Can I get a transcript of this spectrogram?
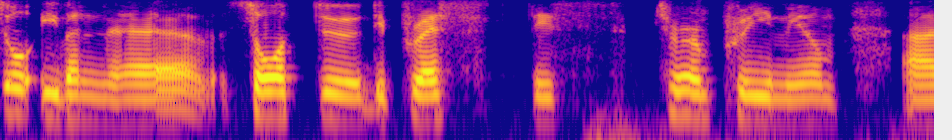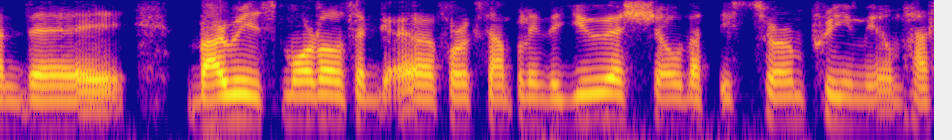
so even uh, sought to depress this term premium, and uh, various models, uh, for example, in the U.S. show that this term premium has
